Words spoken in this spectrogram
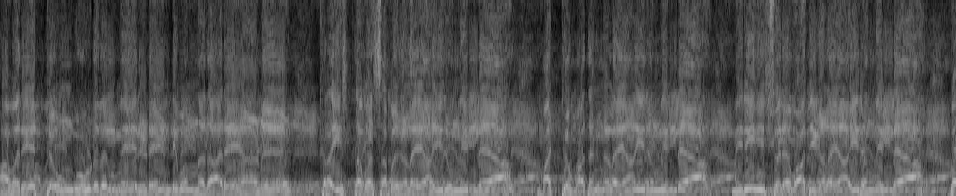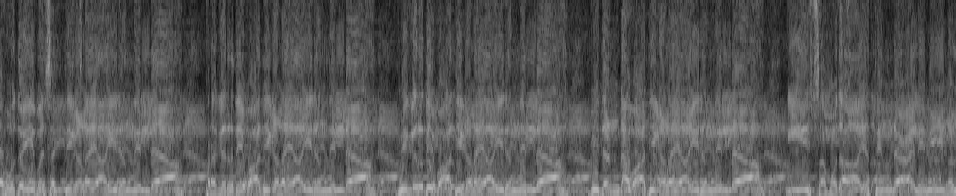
അവരേറ്റവും കൂടുതൽ നേരിടേണ്ടി വന്നത് ആരെയാണ്? ക്രൈസ്തവ സഭകളെ ആയിരുന്നില്ല മറ്റു മതങ്ങളെ ആയിരുന്നില്ല നിരീശ്വരവാദികളെ ആയിരുന്നില്ല ബഹുദൈവ ശക്തികളെ ആയിരുന്നില്ല പ്രകൃതിവാദികളെ ആയിരുന്നില്ല വികൃതിവാദികളെ ആയിരുന്നില്ല വിദണ്ഡവാദികളെ ആയിരുന്നില്ല ഈ സമുദായത്തിന്റെ അലിമീങ്ങൾ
